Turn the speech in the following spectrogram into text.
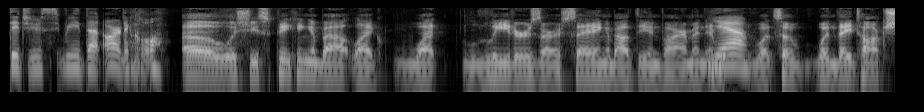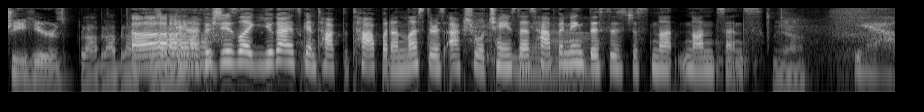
Did you read that article? Oh, was she speaking about like what leaders are saying about the environment? And Yeah. what, so when they talk, she hears blah blah blah. Uh, yeah, because she's like, you guys can talk the talk, but unless there's actual change that's happening, this is just not nonsense. Yeah. Yeah.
